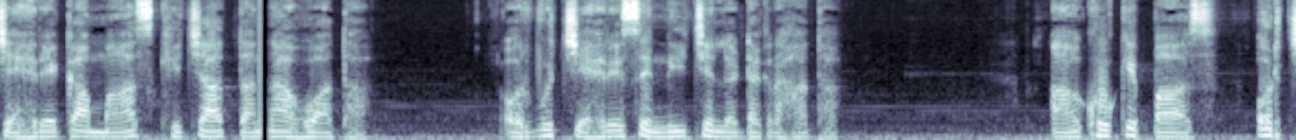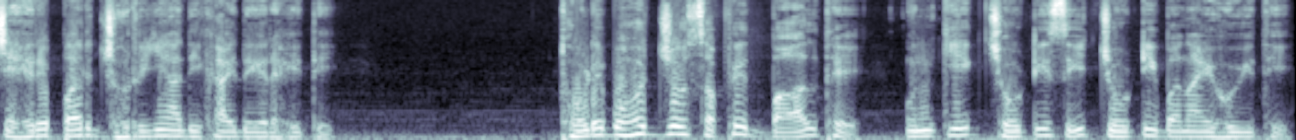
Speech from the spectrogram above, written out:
चेहरे का मांस खिंचा तना हुआ था और वो चेहरे से नीचे लटक रहा था। आँखों के पास और चेहरे पर झुर्रियाँ दिखाई दे रही थी। थोड़े बहुत जो सफ़ेद बाल थे, उनकी एक छोटी सी चोटी बनाई हुई थी।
